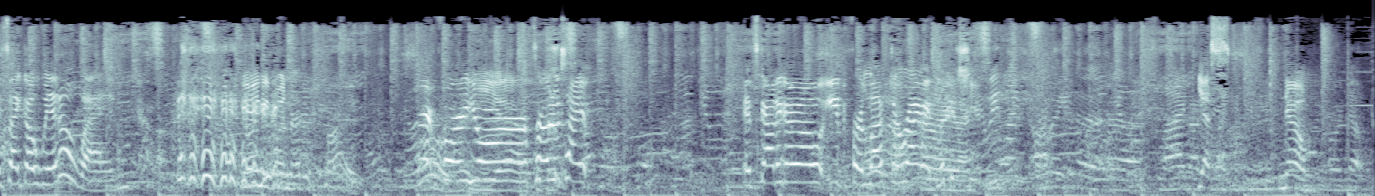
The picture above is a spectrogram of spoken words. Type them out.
It's like a little one. For, for your yeah, prototype. It's got to go either for left or right. Yes. No. Oh, no.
